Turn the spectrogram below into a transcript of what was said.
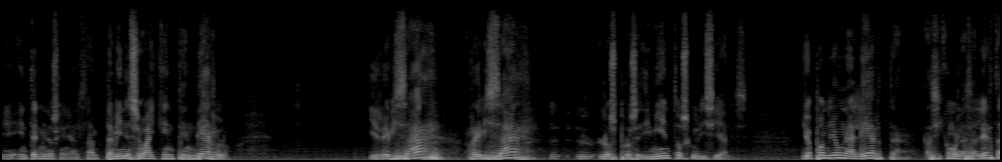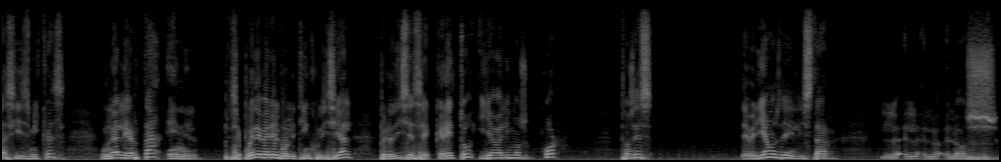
eh, en términos generales. Tam- También eso hay que entenderlo y revisar, revisar los procedimientos judiciales. Yo pondría una alerta, así como las alertas sísmicas, una alerta en el, se puede ver el boletín judicial, pero dice secreto y ya valimos gorro. Entonces, deberíamos de listar los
